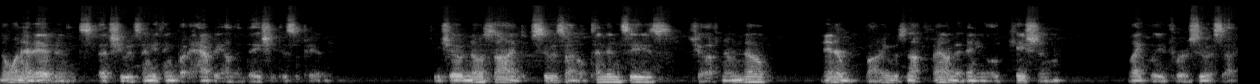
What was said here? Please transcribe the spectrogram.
no one had evidence that she was anything but happy on the day she disappeared. She showed no signs of suicidal tendencies, she left no note, and her body was not found at any location likely for a suicide.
